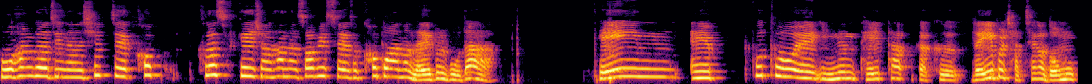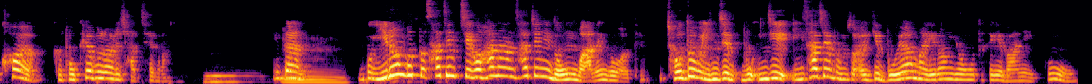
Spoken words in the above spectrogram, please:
또 한 가지는 실제 커, classification 하는 서비스에서 커버하는 레이블보다 개인의 photo에 있는 데이터, 그러니까 그 레이블 자체가 너무 커요. 그 vocabulary 자체가. 음, 그러니까 음, 뭐 이런 것도 사진 찍어 하는 사진이 너무 많은 것 같아요. 저도 이제 뭐 이제 이 사진 보면서 아, 이게 뭐야 막 이런 경우도 되게 많이 있고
